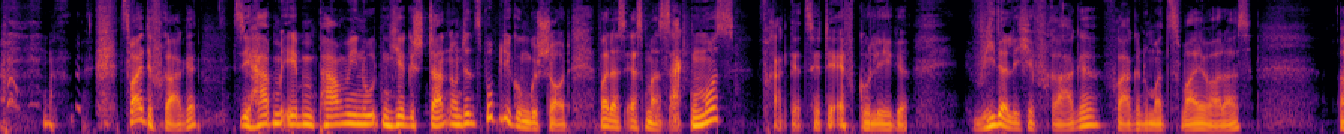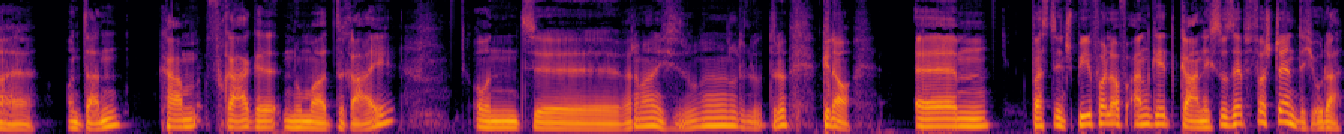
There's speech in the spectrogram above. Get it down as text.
Zweite Frage. Sie haben eben ein paar Minuten hier gestanden und ins Publikum geschaut. Weil das erstmal sacken muss? fragt der ZDF-Kollege. Widerliche Frage. Frage Nummer zwei war das. Äh, und dann kam Frage Nummer drei. Und äh, warte mal, ich so genau. Ähm, was den Spielverlauf angeht, gar nicht so selbstverständlich, oder?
